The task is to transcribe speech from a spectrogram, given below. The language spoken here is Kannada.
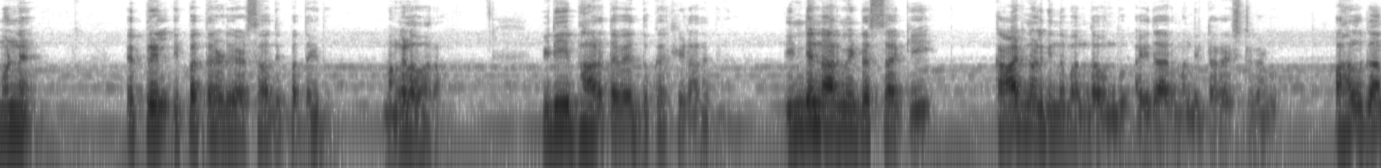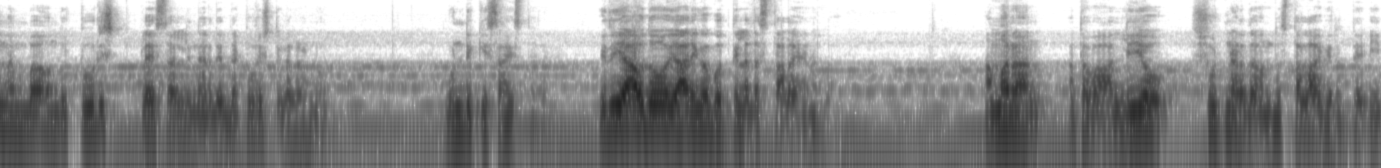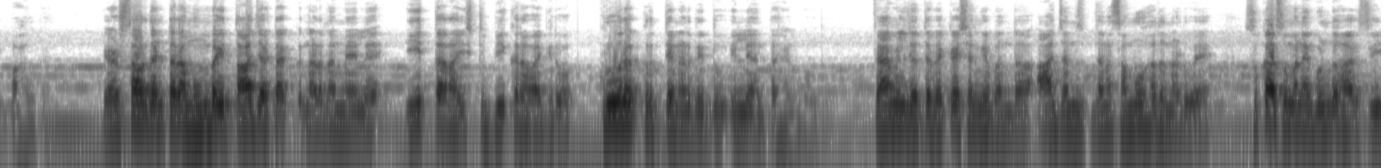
ಮೊನ್ನೆ, ಏಪ್ರಿಲ್ ಇಪ್ಪತ್ತೆರಡು ಎರಡು ಸಾವಿರದ ಇಪ್ಪತ್ತೈದು, ಮಂಗಳವಾರ, ಇಡೀ ಭಾರತವೇ ದುಃಖಕ್ಕೀಡಾದ ದಿನ. ಇಂಡಿಯನ್ ಆರ್ಮಿ ಡ್ರೆಸ್ ಹಾಕಿ ಕಾಡಿನೊಳಗಿಂದ ಬಂದ ಒಂದು ಐದಾರು ಮಂದಿ ಟೆರರಿಸ್ಟ್ಗಳು, ಪಹಲ್ಗಾಮ್ ಎಂಬ ಒಂದು ಟೂರಿಸ್ಟ್ ಪ್ಲೇಸಲ್ಲಿ ನೆರೆದಿದ್ದ ಟೂರಿಸ್ಟ್ಗಳನ್ನು ಗುಂಡಿಕ್ಕಿ ಸಾಯಿಸ್ತಾರೆ. ಇದು ಯಾವುದೋ ಯಾರಿಗೋ ಗೊತ್ತಿಲ್ಲದ ಸ್ಥಳ ಏನಲ್ಲ. ಅಮರಾನ್ ಅಥವಾ ಲಿಯೋ ಶೂಟ್ ನಡೆದ ಒಂದು ಸ್ಥಳ ಆಗಿರುತ್ತೆ ಈ ಪಹಲ್ಗಾಮ್. ಎರಡ್ ಸಾವಿರದ ಎಂಟರ ಮುಂಬೈ ತಾಜ್ ಅಟ್ಯಾಕ್ ನಡೆದ ಮೇಲೆ ಈ ತರ ಇಷ್ಟು ಭೀಕರವಾಗಿರುವ ಕ್ರೂರ ಕೃತ್ಯ ನಡೆದಿದ್ದು ಇಲ್ಲೇ ಅಂತ ಹೇಳ್ಬೋದು. ಫ್ಯಾಮಿಲಿ ಜೊತೆ ವೆಕೇಶನ್ಗೆ ಬಂದ ಆ ಜನ ಸಮೂಹದ ನಡುವೆ ಸುಖ ಸುಮ್ಮನೆ ಗುಂಡು ಹಾರಿಸಿ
